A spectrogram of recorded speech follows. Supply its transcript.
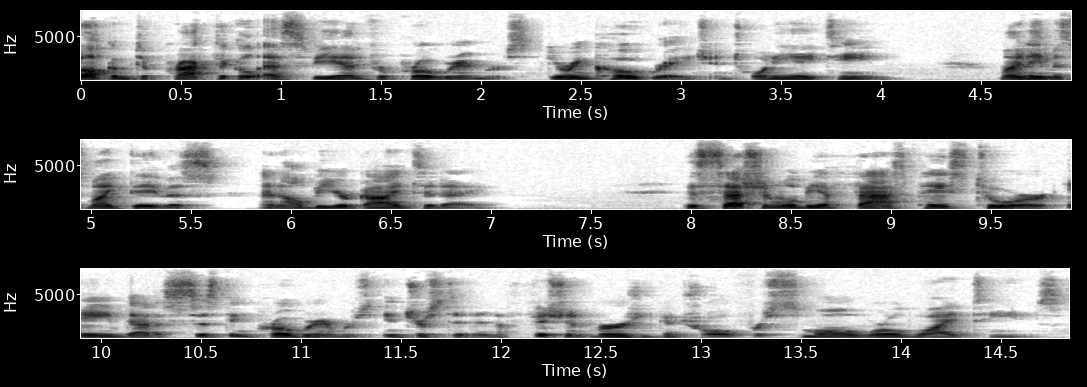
Welcome to Practical SVN for Programmers during CodeRage in 2018. My name is Mike Davis, and I'll be your guide today. This session will be a fast-paced tour aimed at assisting programmers interested in efficient version control for small worldwide teams.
